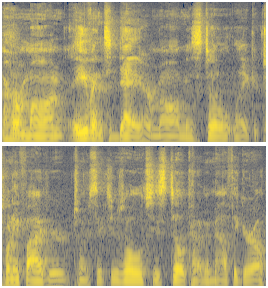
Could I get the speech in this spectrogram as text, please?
Her mom, even today, her mom is still like 25 or 26 years old. She's still kind of a mouthy girl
